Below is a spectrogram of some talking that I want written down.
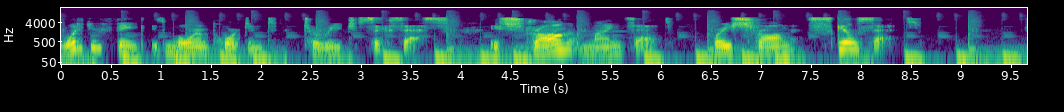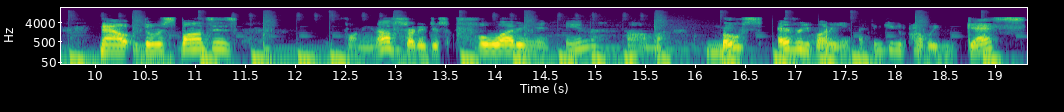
what do you think is more important to reach success? A strong mindset or a strong skill set? Now, the responses, funny enough, started just flooding in. Um, most everybody, I think you can probably guess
